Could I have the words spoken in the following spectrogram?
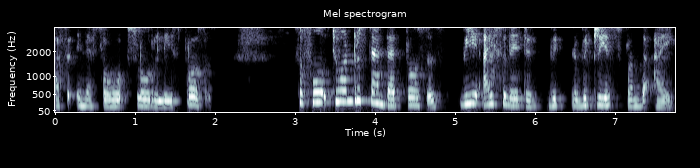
as a, in a so, slow release process? So for to understand that process we isolated vit- vitreous from the eye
